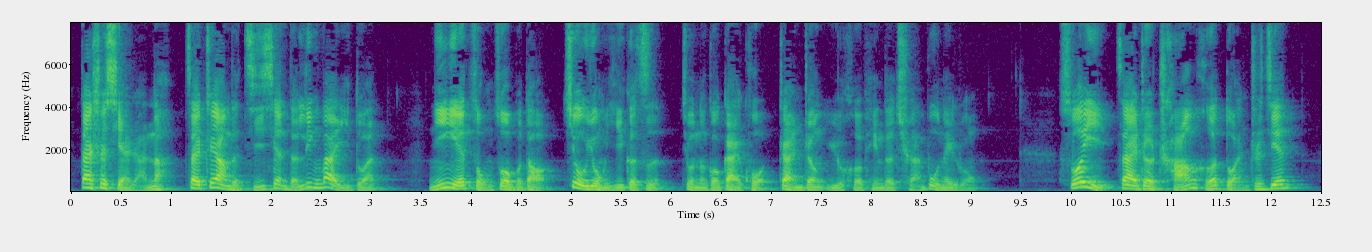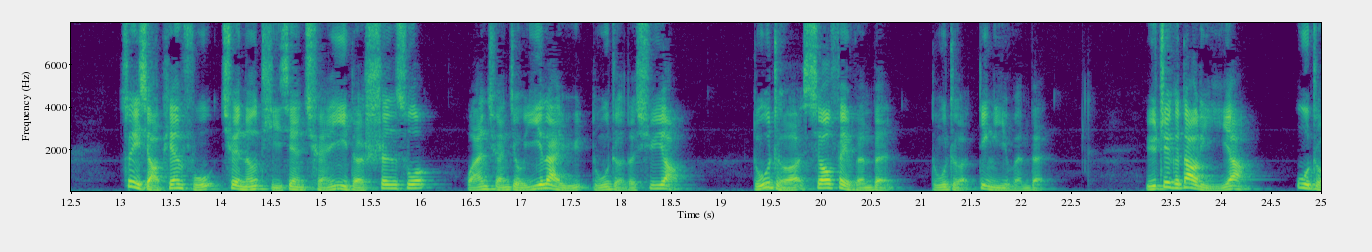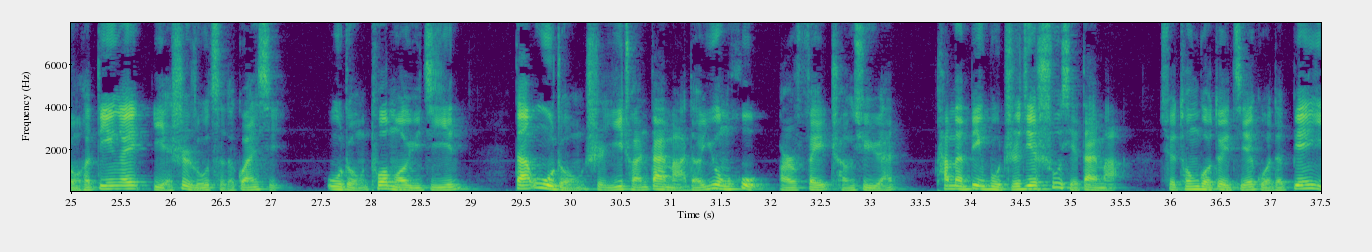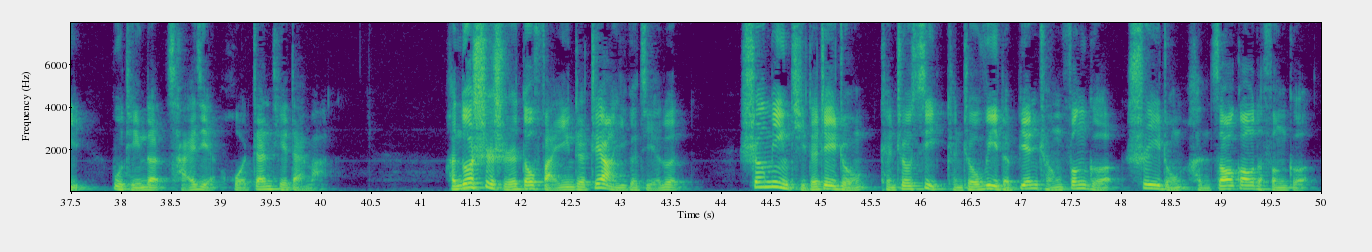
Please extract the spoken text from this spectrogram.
但是显然呢，在这样的极限的另外一端，你也总做不到就用一个字就能够概括《战争与和平》的全部内容。所以在这长和短之间。最小篇幅却能体现权益的伸缩，完全就依赖于读者的需要。读者消费文本，读者定义文本。与这个道理一样，物种和 DNA 也是如此的关系。物种脱模于基因，但物种是遗传代码的用户，而非程序员。他们并不直接书写代码，却通过对结果的编译，不停地裁剪或粘贴代码。很多事实都反映着这样一个结论：生命体的这种 Ctrl C Ctrl V 的编程风格是一种很糟糕的风格。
